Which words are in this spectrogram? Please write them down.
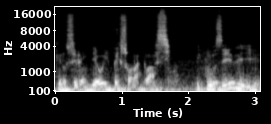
que não se vendeu e pensou na classe. Inclusive,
